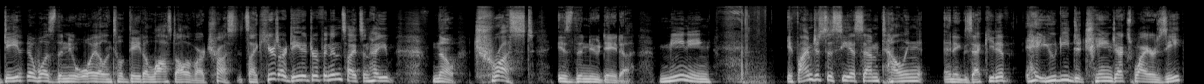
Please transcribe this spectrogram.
Data was the new oil until data lost all of our trust. It's like, here's our data driven insights and how you, no, trust is the new data. Meaning, if I'm just a CSM telling an executive, hey, you need to change X, Y, or Z,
